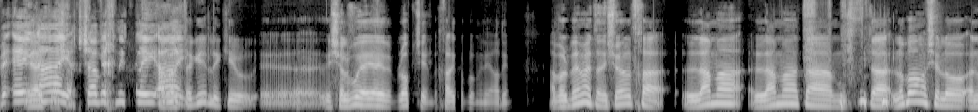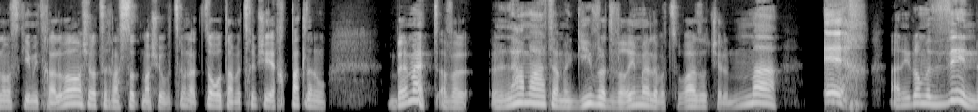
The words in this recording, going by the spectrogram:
AI ו-AI, עכשיו יכניסו אבל AI. תגיד לי, כאילו, אה, ישלבו AI בבלוקצ'יין, בכלל יקבלו מיליארדים. אבל באמת, אני שואל אותך, למה, למה אתה מופתע, לא ברמה שלא, אני לא מסכים איתך, לא ברמה שלא צריך לעשות משהו, וצריכים לעצור אותם, וצריכים שיהיה אכפת לנו, באמת, אבל למה אתה מגיב לדברים האלה בצורה הזאת של מה, איך, אני לא מבין.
